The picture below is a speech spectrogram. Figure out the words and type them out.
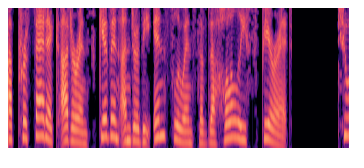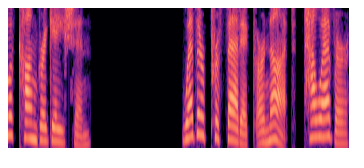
a prophetic utterance given under the influence of the Holy Spirit to a congregation. Whether prophetic or not, however,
